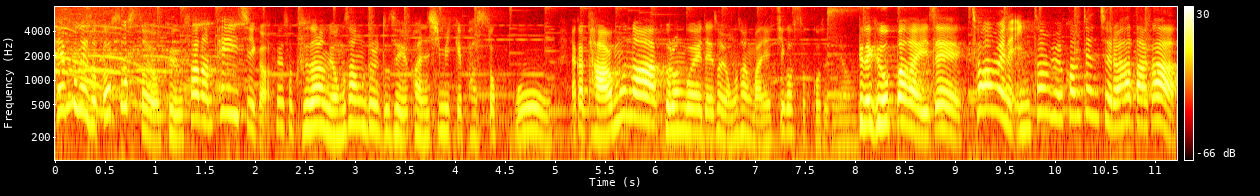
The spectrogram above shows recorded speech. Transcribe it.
페북에서 떴었어요 그 사람 페이지가 그래서 그 사람 영상들도 되게 관심 있게 봤었고 약간 다문화 그런 거에 대해서 영상 많이 찍었었거든요 근데 그 오빠가 이제 처음에는 인터뷰 컨텐츠를 하다가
